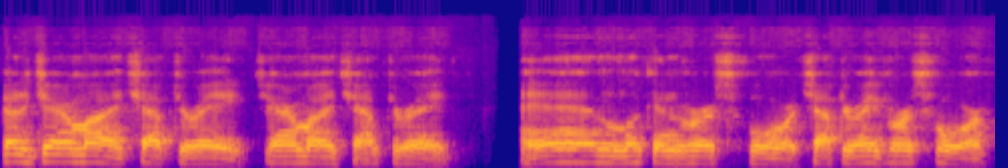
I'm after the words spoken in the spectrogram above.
Go to Jeremiah chapter 8. Jeremiah chapter 8. And look in verse 4. Chapter 8, verse 4.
